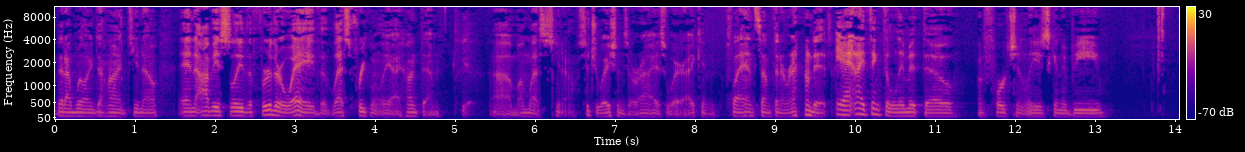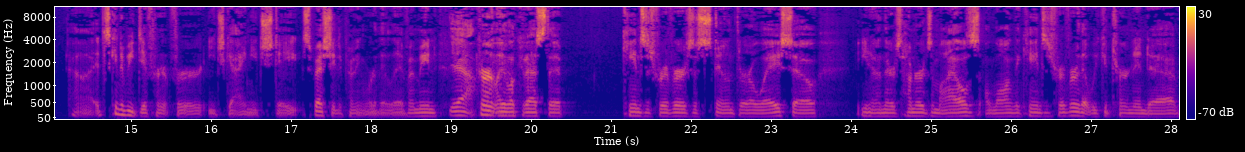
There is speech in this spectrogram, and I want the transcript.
that I'm willing to hunt. You know, and obviously the further away, the less frequently I hunt them. Um, unless you know situations arise where I can plan something around it. Yeah, and I think the limit, though, unfortunately, is going to be uh, it's going to be different for each guy in each state, especially depending where they live. I mean, Yeah. Currently, look at us. The Kansas River is a stone throw away, so you know, and there's hundreds of miles along the Kansas River that we could turn into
